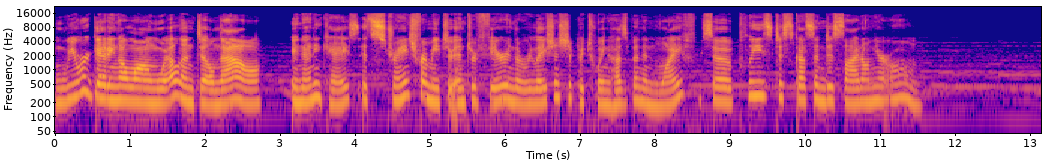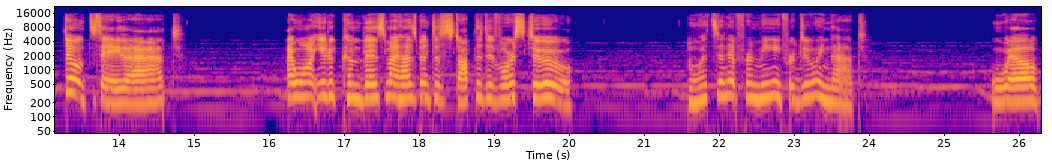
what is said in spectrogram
We were getting along well until now. In any case, it's strange for me to interfere in the relationship between husband and wife, so please discuss and decide on your own. Don't say that. I want you to convince my husband to stop the divorce too. What's in it for me for doing that? Well,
